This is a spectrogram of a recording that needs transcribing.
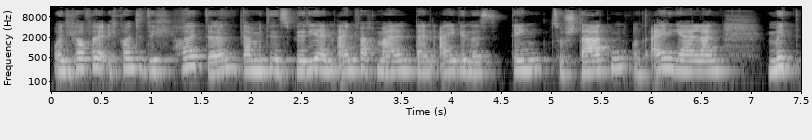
Und ich hoffe, ich konnte dich heute damit inspirieren, einfach mal dein eigenes Ding zu starten und ein Jahr lang mit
